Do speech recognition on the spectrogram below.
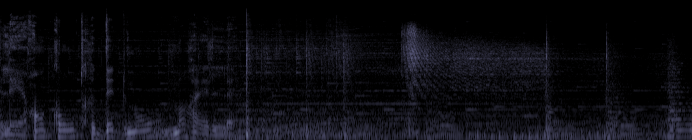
Les rencontres d'Edmond Morel.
